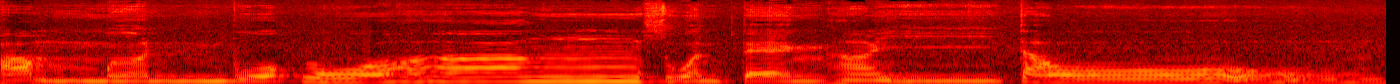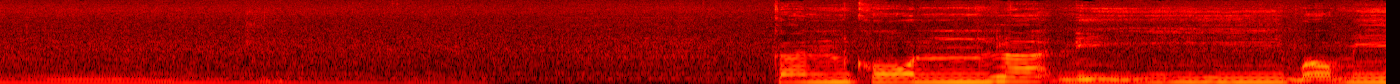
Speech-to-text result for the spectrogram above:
พัมเหมือนบวกวางส่วนแต่งให้เต้า กันคนละหนีบ่มี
